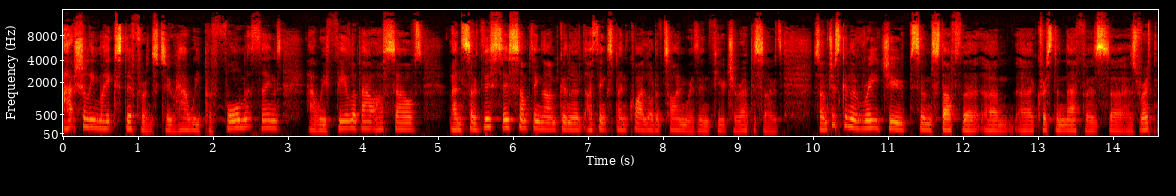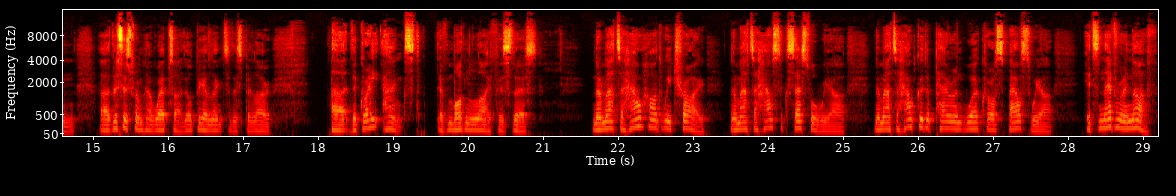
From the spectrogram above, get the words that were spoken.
actually makes difference to how we perform at things, how we feel about ourselves. And so this is something that I'm going to, I think, spend quite a lot of time with in future episodes. So I'm just going to read you some stuff that um, uh, Kristin Neff has, uh, has written. Uh, this is from her website. There'll be a link to this below. Uh, the great angst of modern life is this. No matter how hard we try, no matter how successful we are, no matter how good a parent, worker, or spouse we are, it's never enough.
